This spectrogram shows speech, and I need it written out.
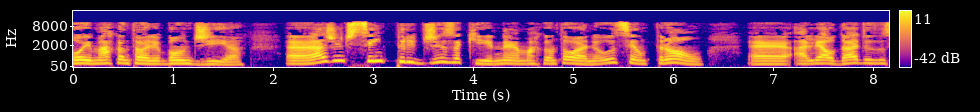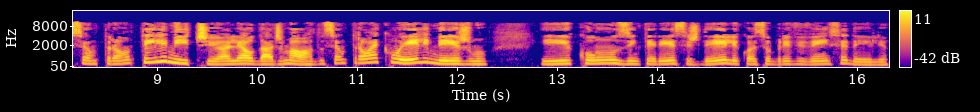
Oi, Marco Antônio, bom dia. É, a gente sempre diz aqui, né, Marco Antônio, o Centrão, é, a lealdade do Centrão tem limite. A lealdade maior do Centrão é com ele mesmo e com os interesses dele, com a sobrevivência dele.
